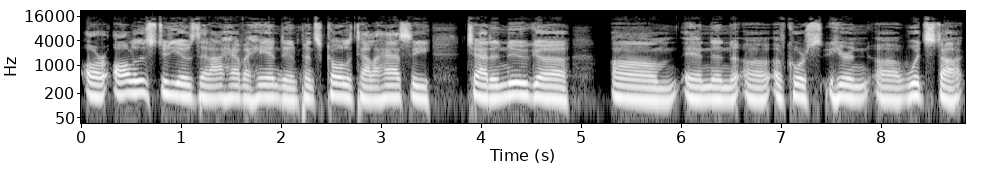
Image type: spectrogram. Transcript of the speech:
are all of the studios that I have a hand in: Pensacola, Tallahassee, Chattanooga, um, and then uh, of course here in uh, Woodstock.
